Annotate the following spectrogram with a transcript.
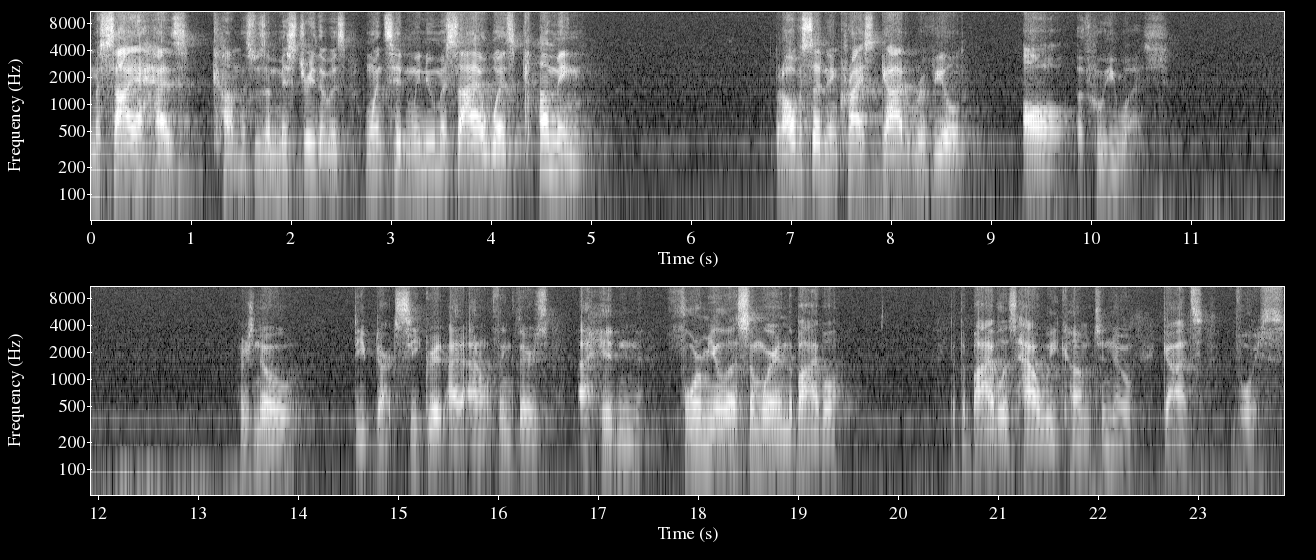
Messiah has come. This was a mystery that was once hidden. We knew Messiah was coming. But all of a sudden in Christ, God revealed all of who he was. There's no deep, dark secret. I, I don't think there's a hidden formula somewhere in the Bible. But the Bible is how we come to know God's voice.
